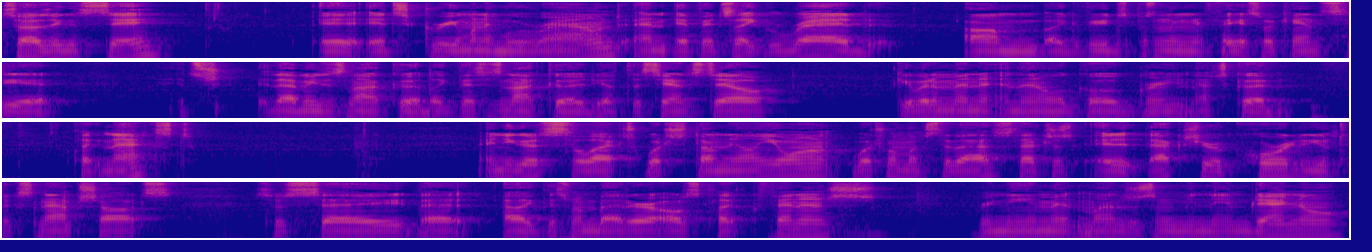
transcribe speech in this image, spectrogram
So as you can see, it, it's green when I move around, and if it's like red, um, like if you just put something in your face so I can't see it, it's that means it's not good. Like this is not good. You have to stand still, give it a minute, and then it will go green. That's good. Click next, and you go to select which thumbnail you want, which one looks the best. That just it actually recorded. You took snapshots. So say that I like this one better. I'll just click finish, rename it. Mine's just gonna be named Daniel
